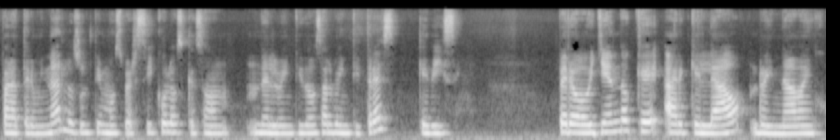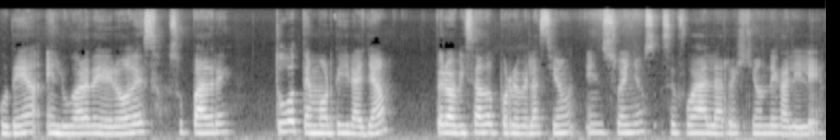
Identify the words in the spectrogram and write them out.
para terminar los últimos versículos que son del 22 al 23 que dicen Pero oyendo que Arquelao reinaba en Judea en lugar de Herodes, su padre, tuvo temor de ir allá pero avisado por revelación en sueños se fue a la región de Galilea,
